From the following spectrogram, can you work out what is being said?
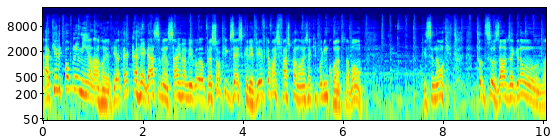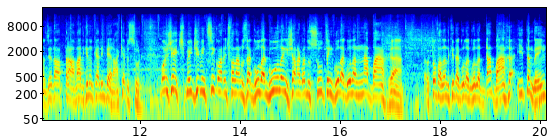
aquele probleminha lá, Rony, que até carregar essa mensagem, meu amigo. O pessoal que quiser escrever, fica mais fácil para nós aqui por enquanto, tá bom? Porque senão aqui, todos os seus áudios aqui não. Às vezes dá uma travada que não quer liberar, que absurdo. Bom, gente, meio-dia e 25, hora de falarmos da Gula Gula. Em Jaraguá do Sul tem Gula Gula na Barra. Eu tô falando aqui da Gula Gula da Barra e também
